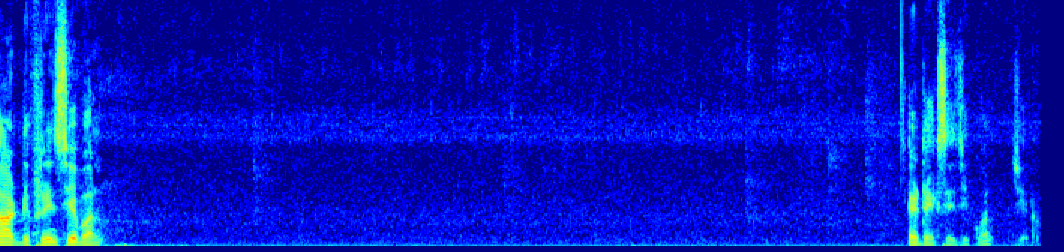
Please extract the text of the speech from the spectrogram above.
not differentiable at x is equal zero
